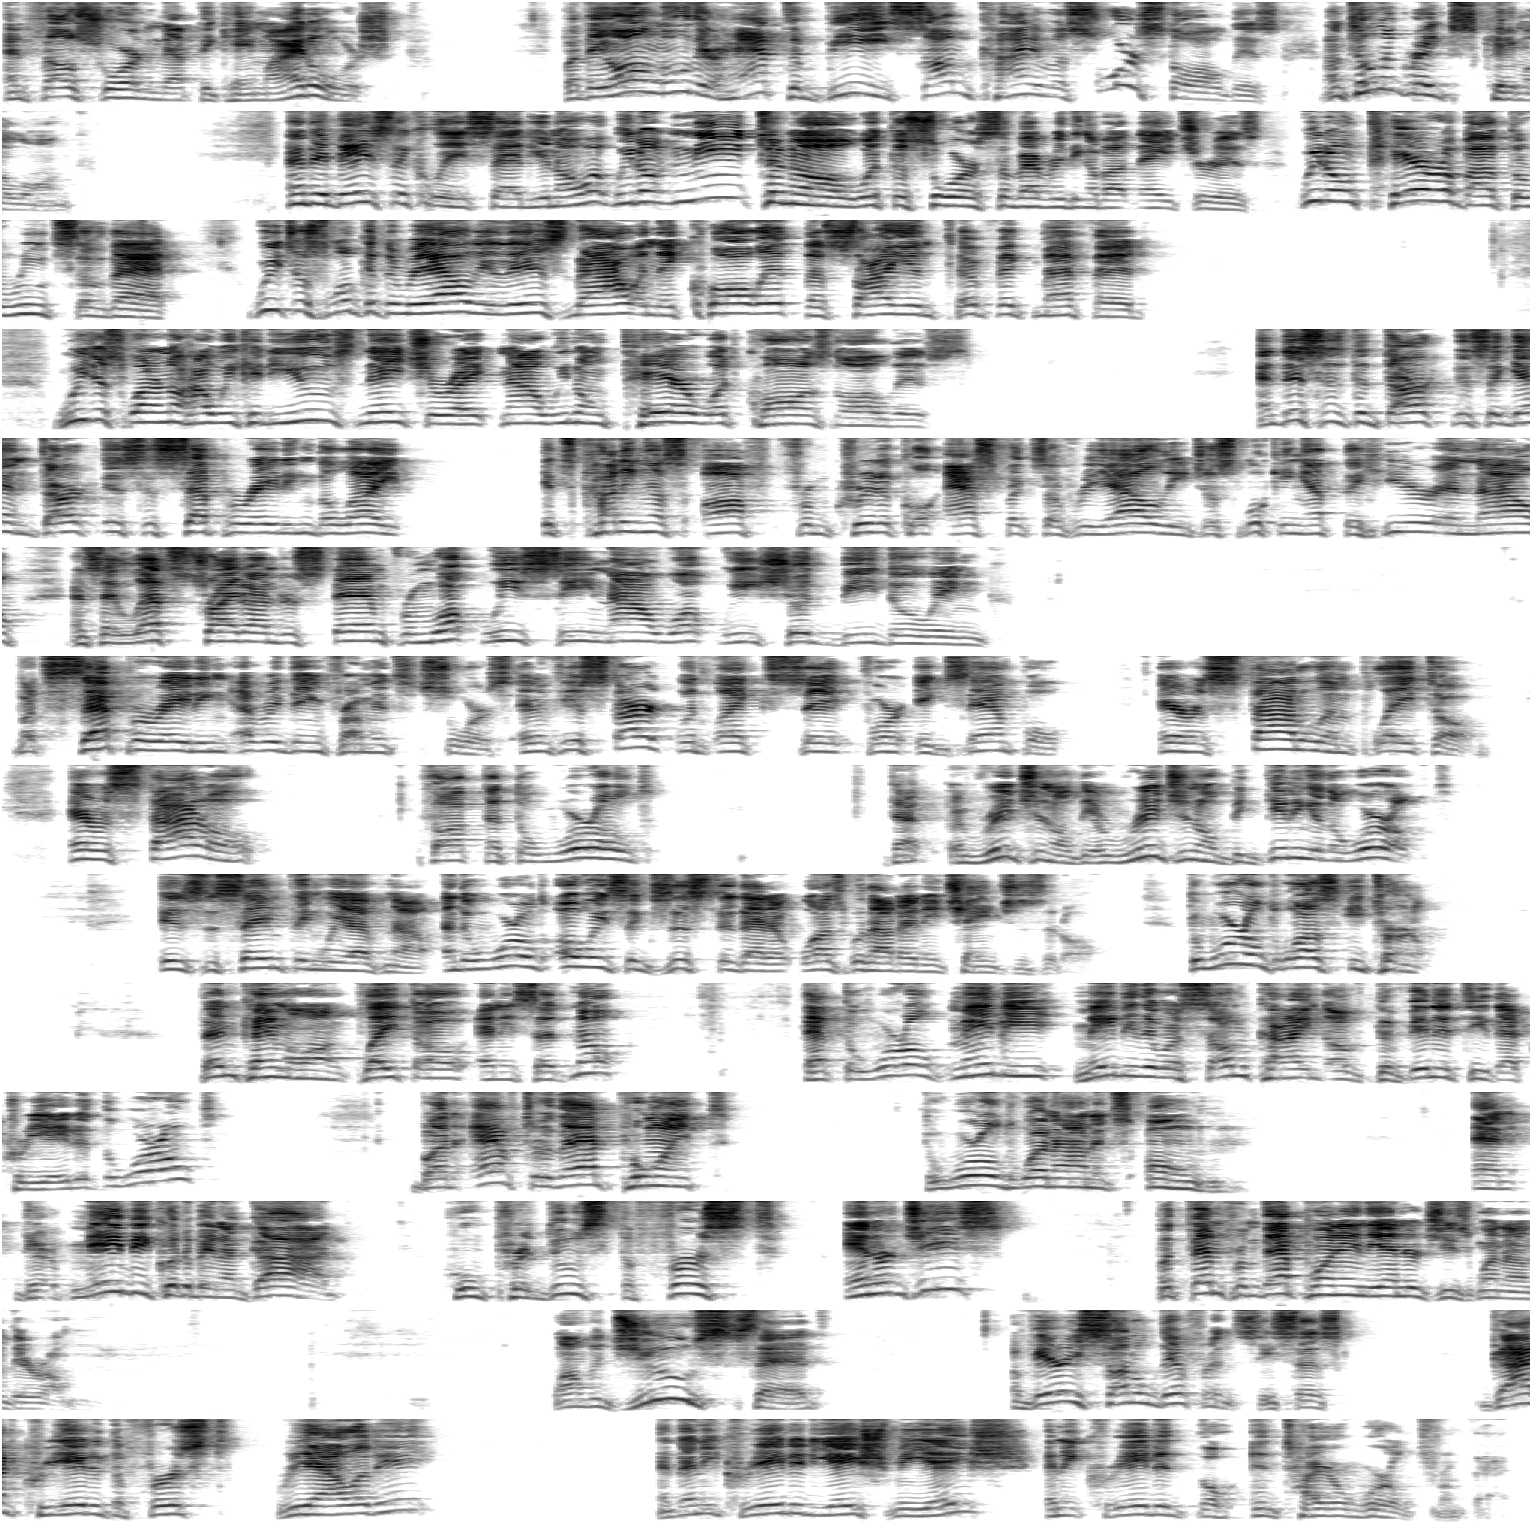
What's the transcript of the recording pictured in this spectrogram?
and fell short, and that became idol worship. But they all knew there had to be some kind of a source to all this until the Greeks came along. And they basically said, you know what? We don't need to know what the source of everything about nature is. We don't care about the roots of that. We just look at the reality that is now and they call it the scientific method. We just want to know how we could use nature right now. We don't care what caused all this. And this is the darkness again. Darkness is separating the light. It's cutting us off from critical aspects of reality, just looking at the here and now and say, let's try to understand from what we see now what we should be doing. But separating everything from its source. And if you start with, like, say, for example, Aristotle and Plato, Aristotle thought that the world, that original, the original beginning of the world, is the same thing we have now. And the world always existed that it was without any changes at all. The world was eternal. Then came along Plato and he said, no, that the world, maybe, maybe there was some kind of divinity that created the world. But after that point, the world went on its own. And there maybe could have been a God who produced the first energies, but then from that point on, the energies went on their own. While the Jews said a very subtle difference. He says, God created the first reality, and then he created Yesh Miyesh, and he created the entire world from that.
